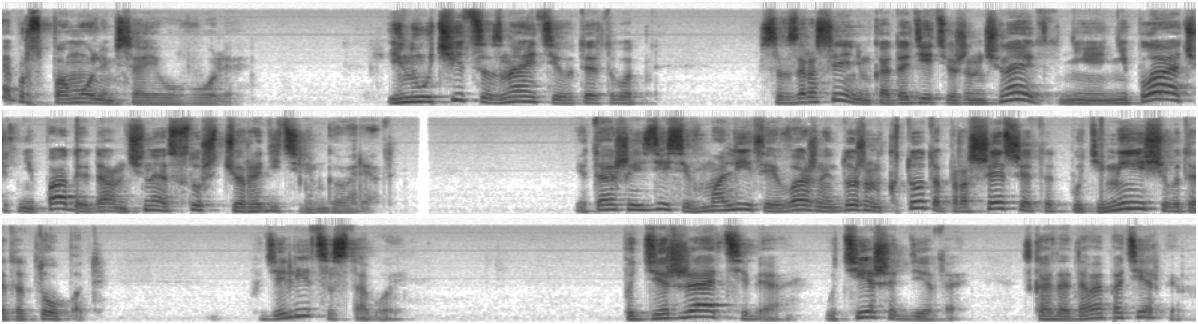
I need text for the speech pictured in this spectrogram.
Давай просто помолимся о Его воле. И научиться, знаете, вот это вот со взрослением, когда дети уже начинают, не, не плачут, не падают, да, начинают слушать, что родителям говорят. И также и здесь, и в молитве важный должен кто-то, прошедший этот путь, имеющий вот этот опыт, поделиться с тобой, поддержать тебя, утешить где-то, сказать, давай потерпим.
